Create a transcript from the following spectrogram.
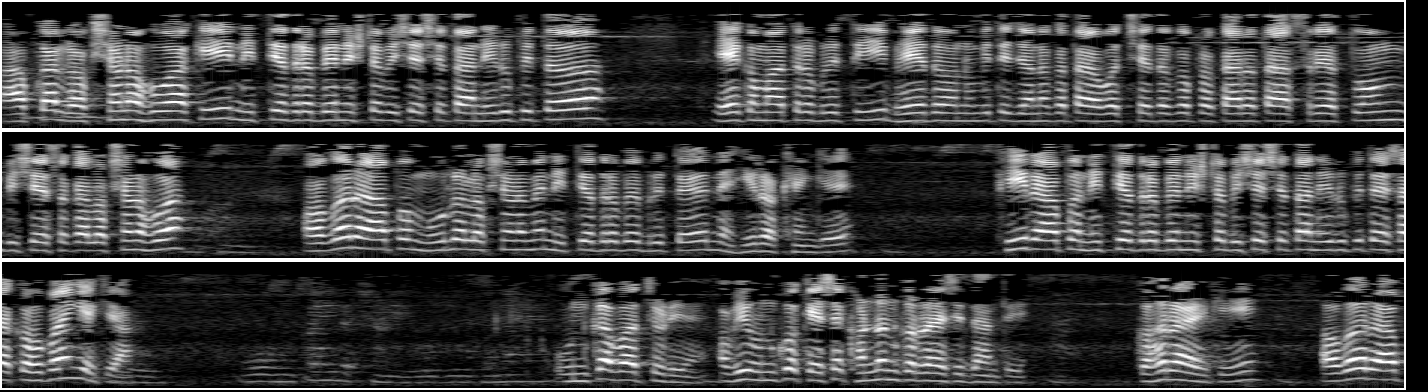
आपका लक्षण हुआ कि नित्य द्रव्य निष्ठ विशेषता निरूपित एकमात्र वृत्ति भेद अनुमिति जनकता अवच्छेद प्रकारता आश्रयत्व विशेष का लक्षण हुआ। अगर आप मूल लक्षण में नित्य द्रव्य वृत्त नहीं रखेंगे, फिर आप नित्य द्रव्य निष्ठ विशेषता निरूपित ऐसा कह पाएँगे क्या? उनका बात छोड़िए। अभी उनको कैसे खंडन कर रहा है सिद्धांति? कह रहा है कि अगर आप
